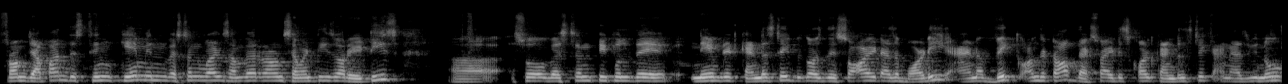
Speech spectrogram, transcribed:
from Japan. This thing came in Western world somewhere around 70s or 80s. Uh, so Western people, they named it candlestick because they saw it as a body and a wick on the top. That's why it is called candlestick. And as we know,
